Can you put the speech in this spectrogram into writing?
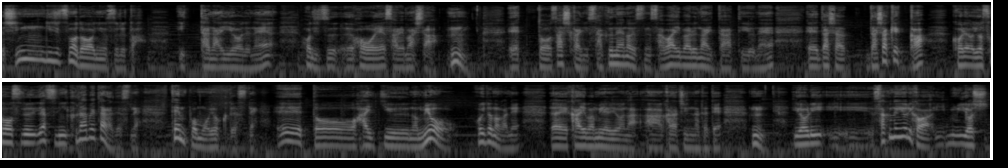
ー新技術も導入すると。いった内容でね、本日放映されました。うん。と、確かに昨年のですね、サバイバルナイターっていうね、えー打者、打者結果これを予想するやつに比べたらですね、テンポも良くですね、えっと、配球の妙こういったのがね、えー、垣間見えるようなあ形になってて、うん、より、昨年よりかはよし、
